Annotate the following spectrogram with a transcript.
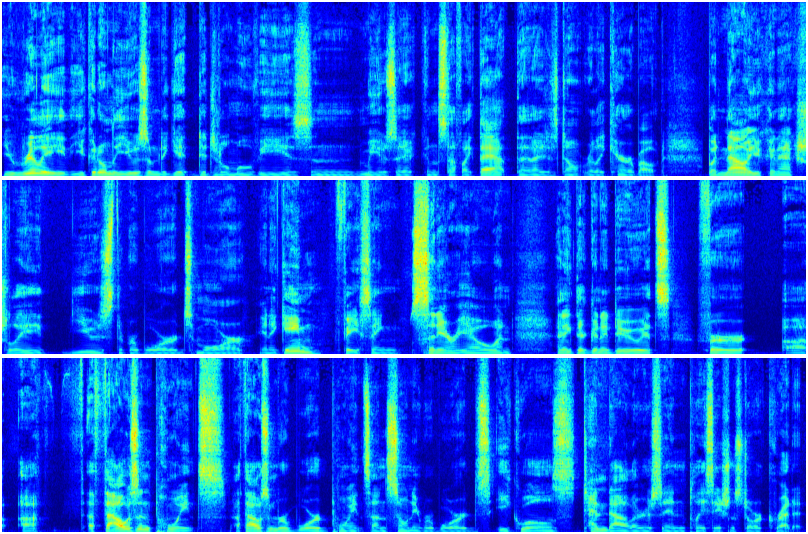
you really you could only use them to get digital movies and music and stuff like that that I just don't really care about. But now you can actually use the rewards more in a game facing scenario and I think they're going to do it's for uh, a a thousand points, a thousand reward points on Sony rewards equals ten dollars in PlayStation Store credit,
